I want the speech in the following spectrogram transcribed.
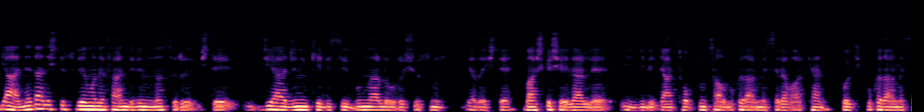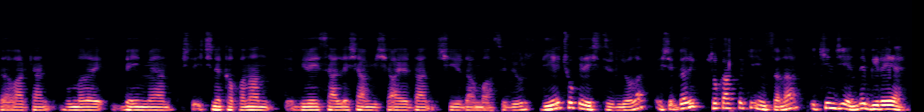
Ya neden işte Süleyman Efendi'nin Nasır'ı, işte Ciğerci'nin kedisi bunlarla uğraşıyorsunuz ya da işte başka şeylerle ilgili yani toplumsal bu kadar mesele varken, politik bu kadar mesele varken bunlara değinmeyen, işte içine kapanan, bireyselleşen bir şairden, şiirden bahsediyoruz diye çok eleştiriliyorlar. İşte garip sokaktaki insana ikinci yerinde bireye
